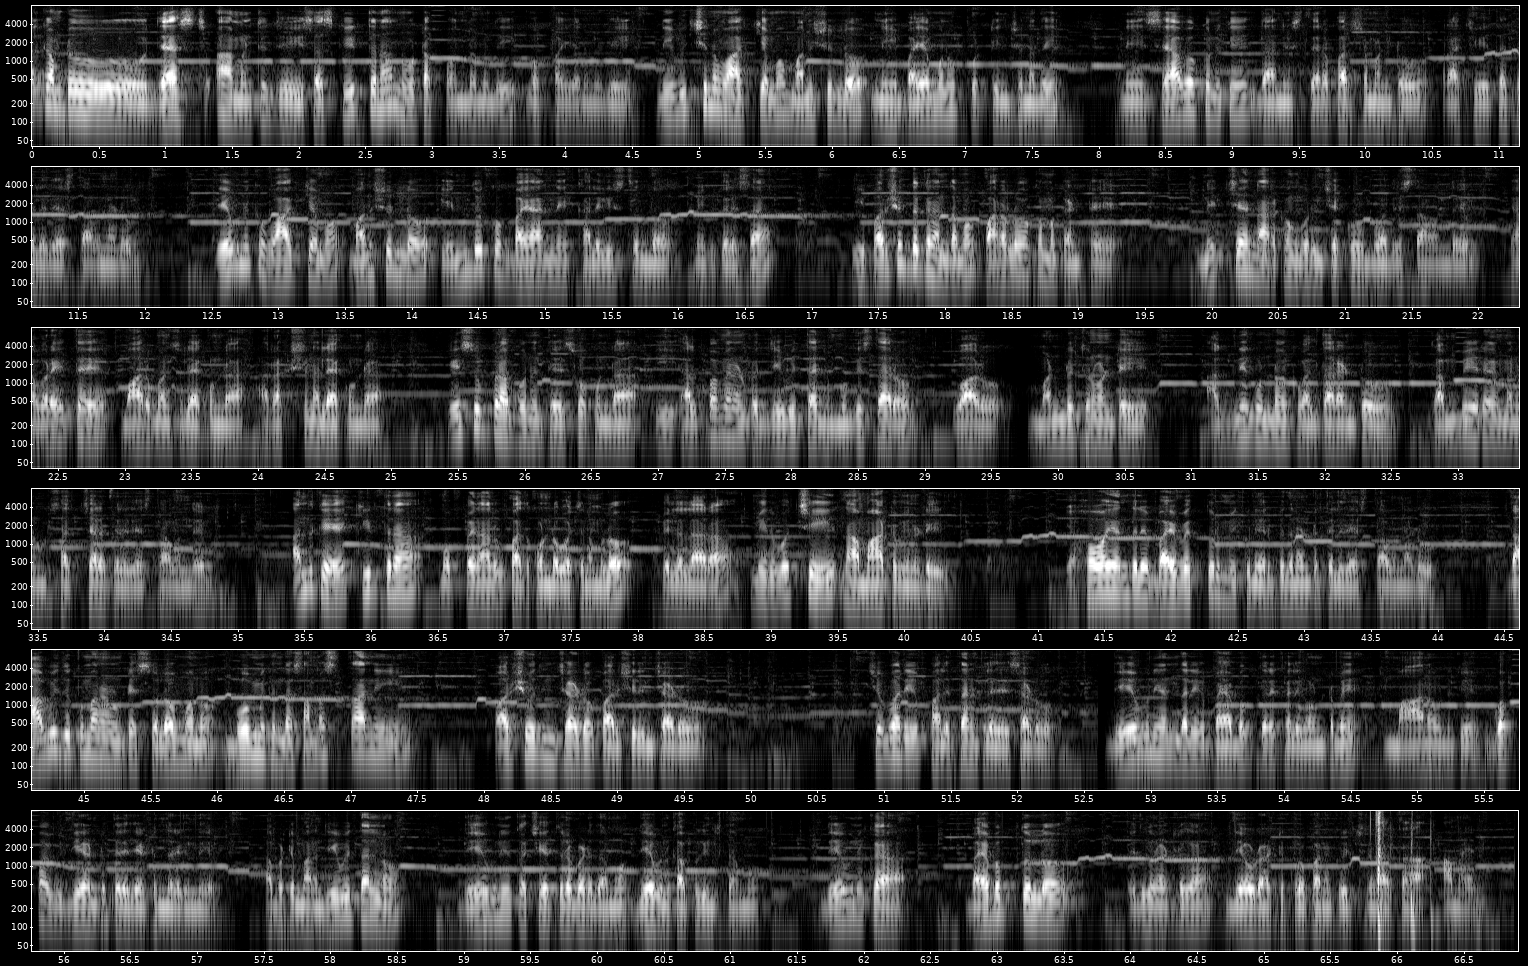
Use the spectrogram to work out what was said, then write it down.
Welcome to just ఆమెంట్ Jesus కీర్తన నూట పంతొమ్మిది ముప్పై ఎనిమిది. నీవిచ్చిన వాక్యము మనుషుల్లో నీ భయమును పుట్టించినది నీ సేవకునికి దాన్ని స్థిరపరచమంటూ రచయిత తెలియజేస్తా ఉన్నాడు. దేవునికి వాక్యము మనుషుల్లో ఎందుకు భయాన్ని కలిగిస్తుందో మీకు తెలుసా? ఈ పరిశుద్ధ గ్రంథము పరలోకము కంటే నిత్య నరకం గురించి ఎక్కువ బోధిస్తూ ఉంది. ఎవరైతే మారు మనసు లేకుండా రక్షణ లేకుండా యేసు ప్రభుని తెలుసుకోకుండా ఈ అల్పమైనటువంటి జీవితాన్ని ముగిస్తారో వారు మండుచున్నటువంటి అగ్నిగుండంకి వెళ్తారంటూ గంభీరమైనటువంటి సత్యాలు తెలియజేస్తూ ఉంది. అందుకే కీర్తన ముప్పై నాలుగు పదకొండవ వచనంలో పిల్లలారా మీరు వచ్చి నా మాట వినుడి. యహో ఎందలి భయభక్తులు మీకు నేర్పిదనంటూ తెలియజేస్తూ ఉన్నాడు. దావీదు కుమారుడు సులోమను భూమి కింద సమస్తాన్ని పరిశోధించాడు పరిశీలించాడు. చివరి ఫలితాన్ని తెలియజేశాడు. దేవుని అందరి భయభక్తులు కలిగి ఉండటమే మానవునికి గొప్ప విద్య అంటూ తెలియజేయడం జరిగింది కాబట్టి మన జీవితాలను దేవుని యొక్క చేతిలో పెడదాము దేవునికి అప్పగించుదాము దేవుని యొక్క భయభక్తుల్లో ఎదుగునట్లుగా దేవుడు అట్టి కృపాను గురించిన ఆమెను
